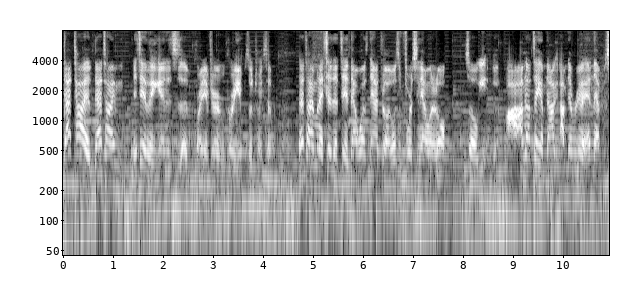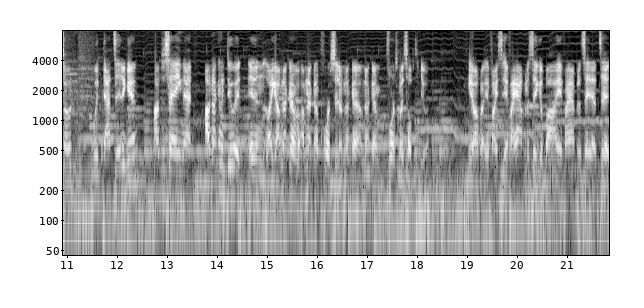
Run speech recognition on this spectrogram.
that time, that time, it's Anthony again. This is uh, right after recording episode 27. That time when I said that's it, that was natural. I wasn't forcing that one at all. So I'm not saying I'm not. I'm never gonna end the episode with that's it again. I'm just saying that I'm not gonna do it, and like I'm not gonna. I'm not gonna force it. I'm not gonna. I'm not gonna force myself to do it. You know, if I if I, if I happen to say goodbye, if I happen to say that's it,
